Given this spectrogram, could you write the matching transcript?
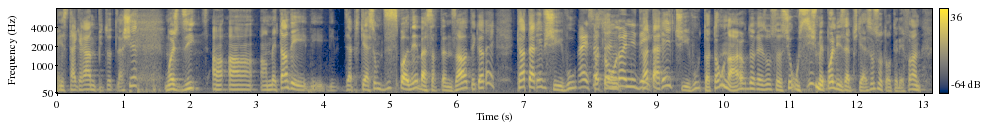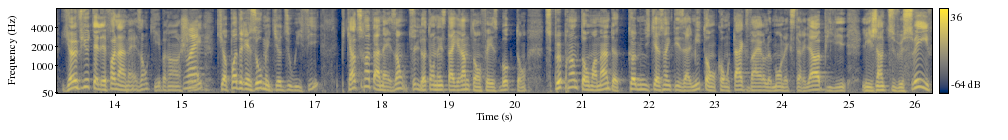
Instagram puis toute la shit. Moi, je dis, en, en- en mettant des, des- des applications disponibles à certaines heures, t'es correct. Quand tu arrives chez vous, Ouais, ça, c'est une bonne idée. Quand t'arrives chez vous, t'as ton heure de réseaux sociaux. Ou si je mets pas les applications sur ton téléphone, il y a un vieux téléphone à la maison qui est branché, Ouais. qui a pas de réseau, mais qui a du Wi-Fi. Puis quand tu rentres à la maison, tu as ton Instagram, ton Facebook, ton... tu peux prendre ton moment de communication avec tes amis, ton contact vers le monde extérieur, puis les, gens que tu veux suivre.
